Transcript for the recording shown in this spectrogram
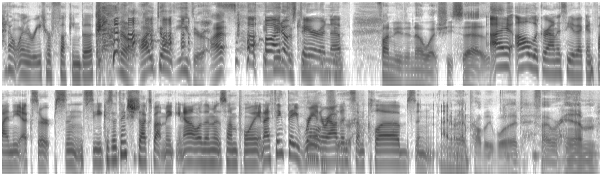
I don't want to read her fucking book. No, I don't either. I so I don't care it'd be enough. Funny to know what she says. I I'll look around and see if I can find the excerpts and see because I think she talks about making out with him at some point, and I think they ran I'm around in some clubs and I I don't mean, I probably would if I were him.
